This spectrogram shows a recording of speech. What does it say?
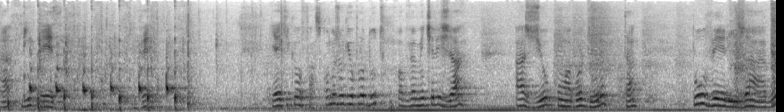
a limpeza. Ver? E aí, o que, que eu faço? Como eu joguei o produto, obviamente ele já agiu com a gordura, tá? Pulveriza a água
